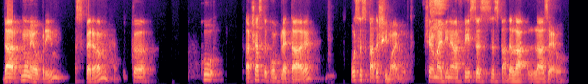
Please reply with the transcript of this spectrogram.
Dar nu ne oprim, sperăm că cu această completare o să scadă și mai mult. Cel mai bine ar fi să, să scadă la, la zero.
